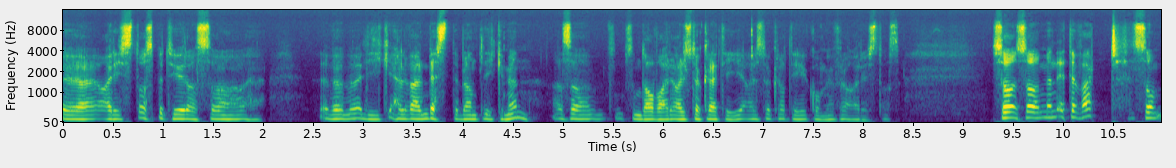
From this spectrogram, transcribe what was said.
Uh, Aristos betyr altså uh, like, være den beste blant likemenn. Altså, som da var aristokratiet. Aristokratiet kom jo fra Aristos. Så, så, men etter hvert som,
